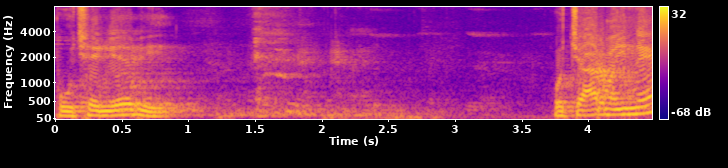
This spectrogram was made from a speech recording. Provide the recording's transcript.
پوچھیں گے بھی وہ چار مہینے،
